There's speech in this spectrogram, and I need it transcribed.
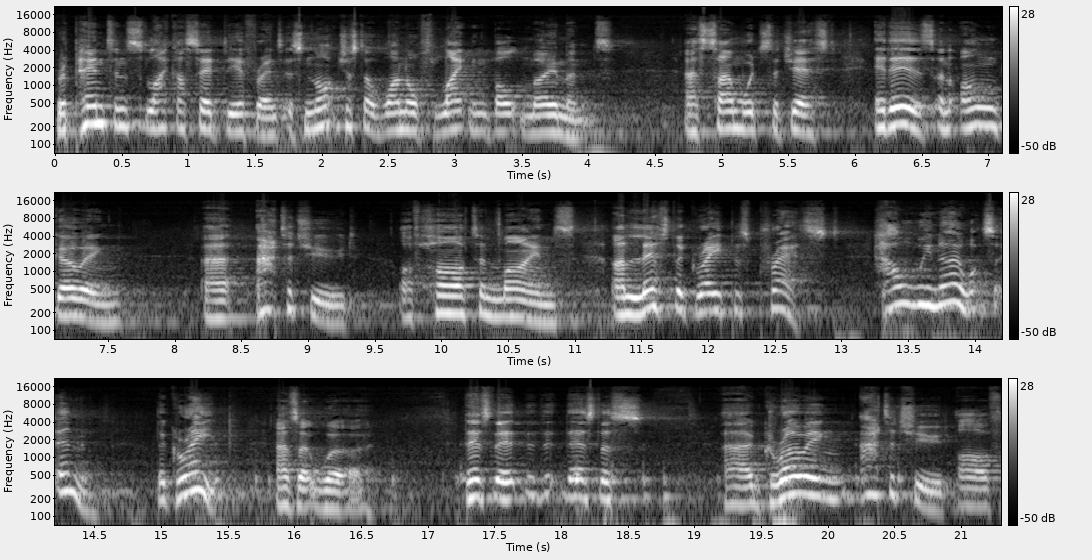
Repentance, like I said, dear friends, is not just a one off lightning bolt moment, as some would suggest. It is an ongoing uh, attitude of heart and minds. Unless the grape is pressed, how will we know what's in the grape, as it were? There's, the, there's this uh, growing attitude of,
